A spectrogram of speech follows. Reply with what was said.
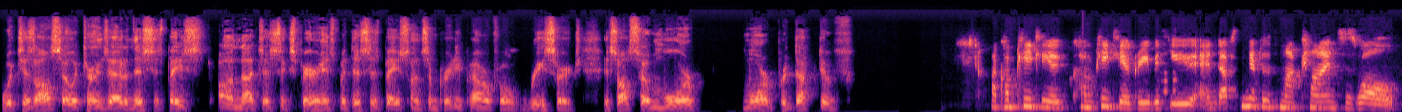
which is also it turns out and this is based on not just experience but this is based on some pretty powerful research. It's also more more productive. I completely completely agree with you and i've seen it with my clients as well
